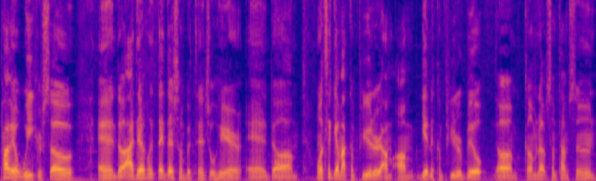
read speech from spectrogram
probably a week or so, and uh, I definitely think there's some potential here. And um, once I get my computer, I'm, I'm getting a computer built um, coming up sometime soon.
